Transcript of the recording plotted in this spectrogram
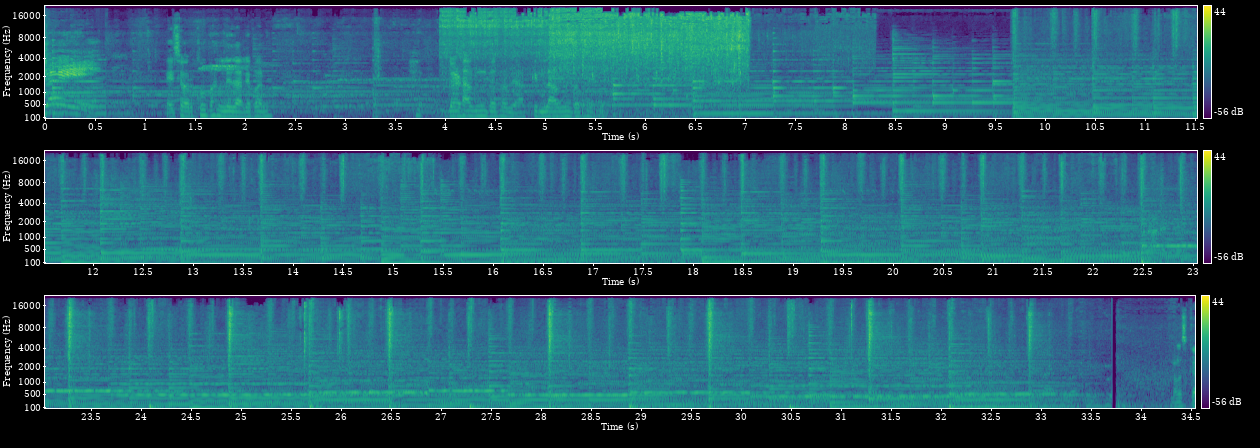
याच्यावर खूप हल्ले झाले पण. गड अजून तसंच आहे किल्ला अजून तसंच आहे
